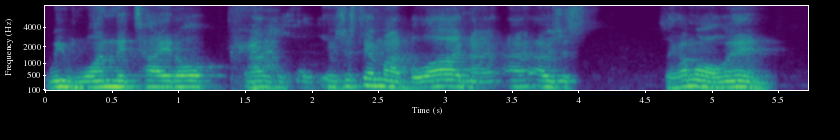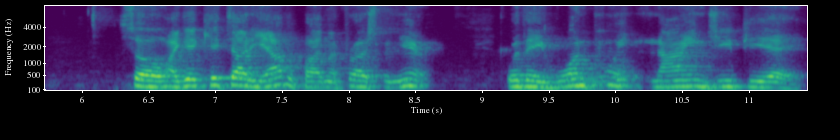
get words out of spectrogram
We won the title. And I was just like, it was just in my blood. And I, I was just like, I'm all in. So I get kicked out of Yavapai my freshman year with a 1.9 GPA.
